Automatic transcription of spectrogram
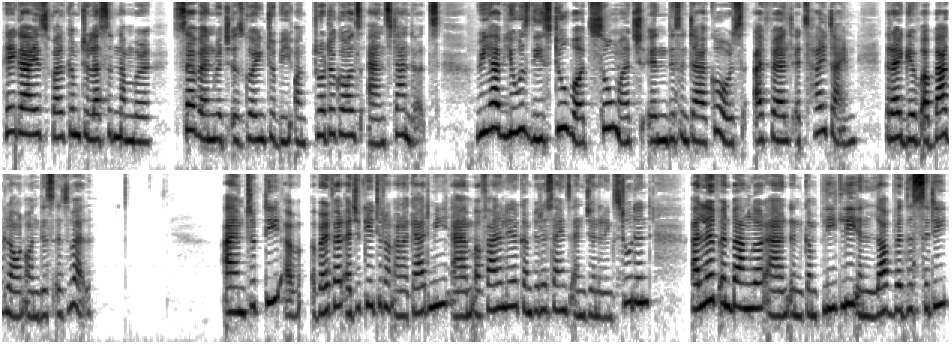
Hey guys, welcome to lesson number 7 which is going to be on protocols and standards. We have used these two words so much in this entire course, I felt it's high time that I give a background on this as well. I am Tripti, a verified educator on Unacademy. I am a final year computer science engineering student. I live in Bangalore and am completely in love with this city.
